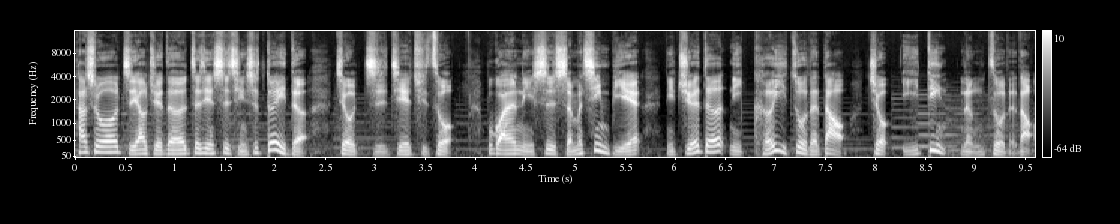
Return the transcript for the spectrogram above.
她说：“只要觉得这件事情是对的，就直接去做。”不管你是什么性别，你觉得你可以做得到，就一定能做得到。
